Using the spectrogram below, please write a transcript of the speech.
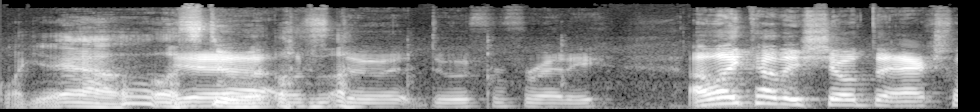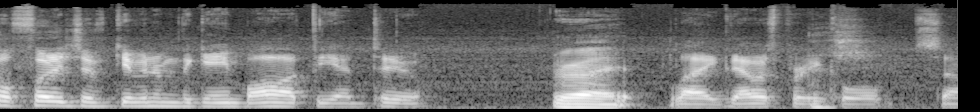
I'm like, yeah, let's do it. let's do it. Do it for Freddie. I liked how they showed the actual footage of giving him the game ball at the end too. right. Like that was pretty cool. So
